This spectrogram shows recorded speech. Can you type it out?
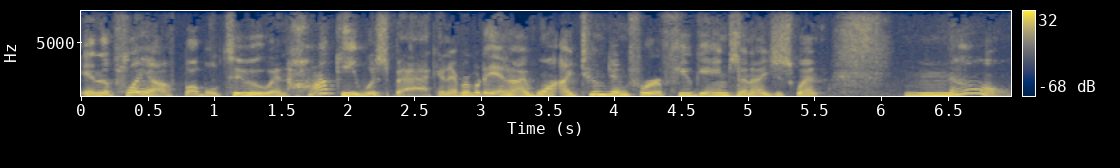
in the playoff bubble too. And hockey was back, and everybody and I I tuned in for a few games, and I just went, no,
